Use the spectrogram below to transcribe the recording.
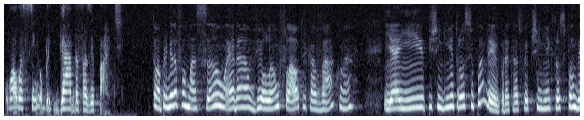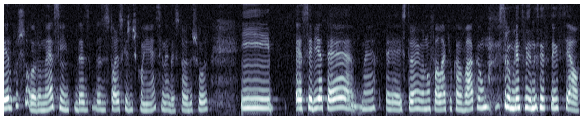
qual, assim, obrigada a fazer parte? Então, a primeira formação era violão, flauta e cavaco, né? E aí Pixinguinha trouxe o pandeiro, por acaso foi Pixinguinha que trouxe o pandeiro para o choro, né? Assim, das, das, histórias que a gente conhece, né? Da história do choro. E é, seria até né, é, estranho eu não falar que o cavaco é um instrumento essencial.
